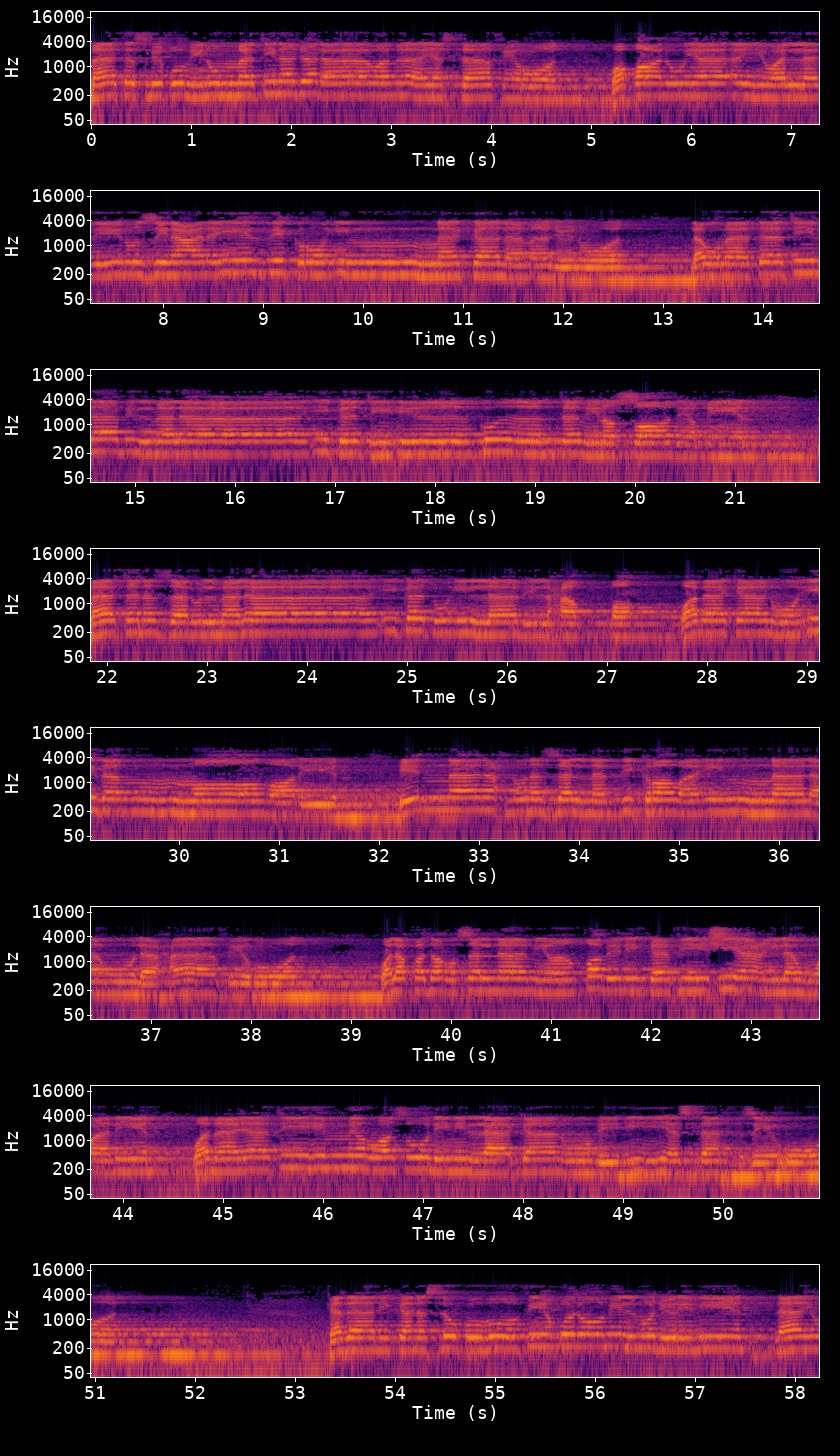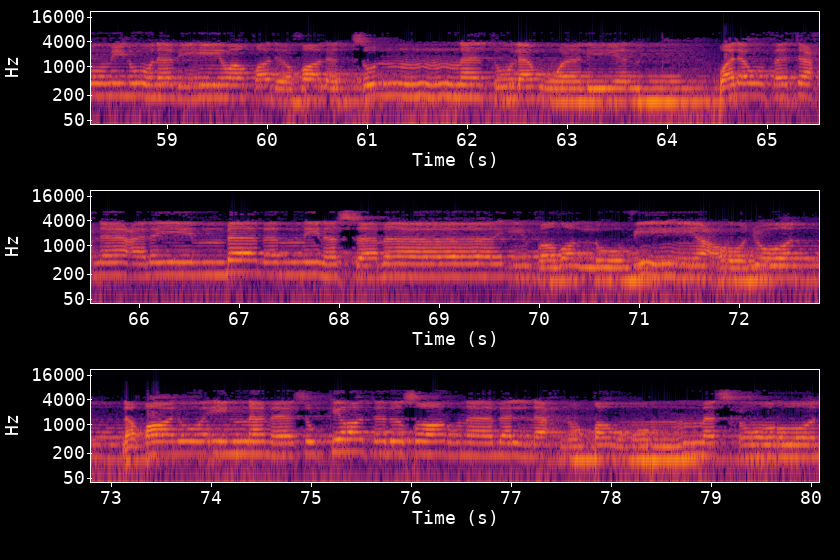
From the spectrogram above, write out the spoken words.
ما تسبق من أمة نجلا وما يستأخرون. وقالوا يا أيها الذي نزل عليه الذكر إنك لمجنون. لو ما تأتينا بالملائكة إن كنت من الصادقين. ما تنزل الملائكة إلا بالحق وما كانوا إذا منظرين. إنا نحن نزلنا الذكر وإنا له لحافظون. ولقد أرسلنا من قبلك في شيع الأولين وما يأتيهم من رسول إلا كانوا به يستهزئون. كذلك نسلكه في قلوب المجرمين. لا يؤمنون به وقد خلت سنة الأولين. ولو فتحنا عليهم بابا من السماء فظلوا فيه يعرجون. لقالوا إنما سكرت بصارنا بل نحن قوم مسحورون.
